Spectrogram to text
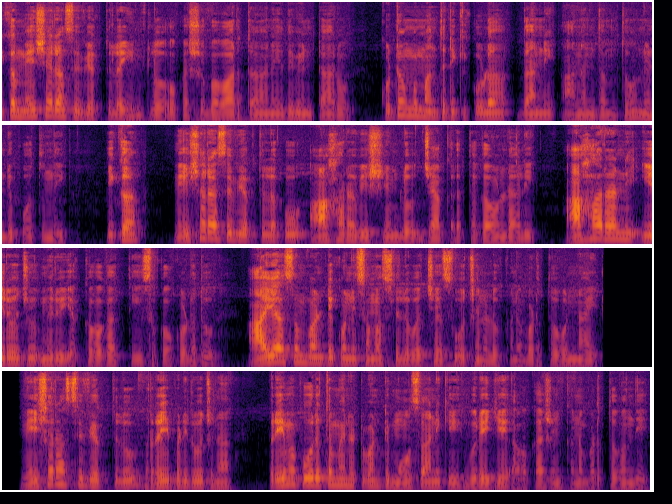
ఇక మేషరాశి వ్యక్తుల ఇంట్లో ఒక శుభవార్త అనేది వింటారు. కుటుంబం అంతటికి కూడా దాన్ని ఆనందంతో నిండిపోతుంది. ఇక మేషరాశి వ్యక్తులకు ఆహార విషయంలో జాగ్రత్తగా ఉండాలి. ఆహారాన్ని ఈరోజు మీరు ఎక్కువగా తీసుకోకూడదు. ఆయాసం వంటి కొన్ని సమస్యలు వచ్చే సూచనలు కనబడుతూ ఉన్నాయి. మేషరాశి వ్యక్తులు రేపటి రోజున ప్రేమపూరితమైనటువంటి మోసానికి గురయ్యే అవకాశం కనబడుతూ ఉంది.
